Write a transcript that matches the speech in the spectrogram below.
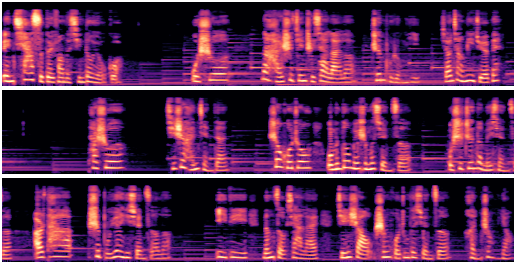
连掐死对方的心都有过。”我说：“那还是坚持下来了，真不容易。讲讲秘诀呗。”他说：“其实很简单，生活中我们都没什么选择，我是真的没选择，而他是不愿意选择了。异地能走下来，减少生活中的选择很重要。”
